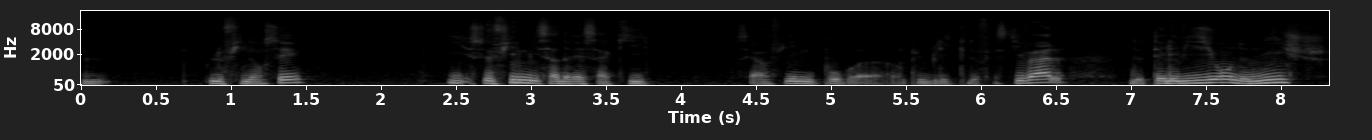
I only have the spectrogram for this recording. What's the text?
le financer. Ce film, il s'adresse à qui? C'est un film pour un public de festival de télévision, de niche,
